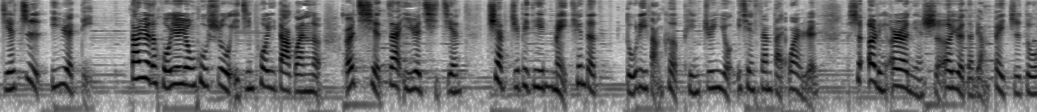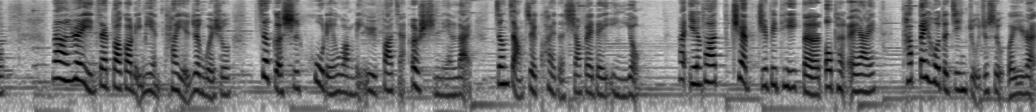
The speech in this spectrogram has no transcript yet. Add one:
截至一月底，大约的活跃用户数已经破亿大关了。而且在一月期间，Chat GPT 每天的独立访客平均有一千三百万人，是二零二二年十二月的两倍之多。那瑞银在报告里面，他也认为说，这个是互联网领域发展二十年来增长最快的消费类应用。那研发 Chat GPT 的 Open AI，它背后的金主就是微软。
